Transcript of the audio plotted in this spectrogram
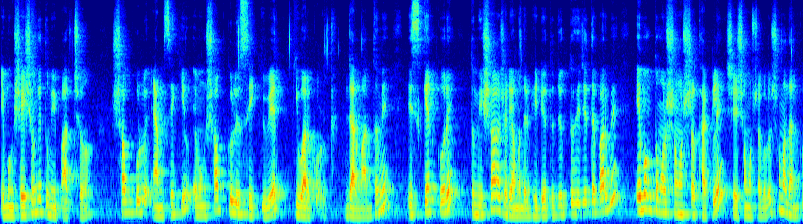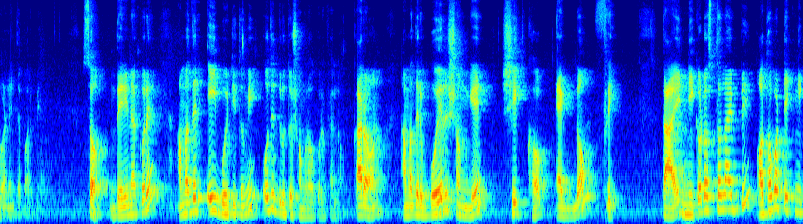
এবং সেই সঙ্গে তুমি পাচ্ছ সবগুলো এমসিকিউ এবং সবগুলো সিকিউ এর কিউআর কোড যার মাধ্যমে স্ক্যান করে তুমি সরাসরি আমাদের ভিডিওতে যুক্ত হয়ে যেতে পারবে এবং তোমার সমস্যা থাকলে সেই সমস্যাগুলো সমাধান করে নিতে পারবে। সো দেরি না করে আমাদের এই বইটি তুমি অতি দ্রুত সংগ্রহ করে ফেলো, কারণ আমাদের বইয়ের সঙ্গে শিক্ষক একদম ফ্রি তাই নিকটস্থ লাইব্রেরি অথবা টেকনিক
